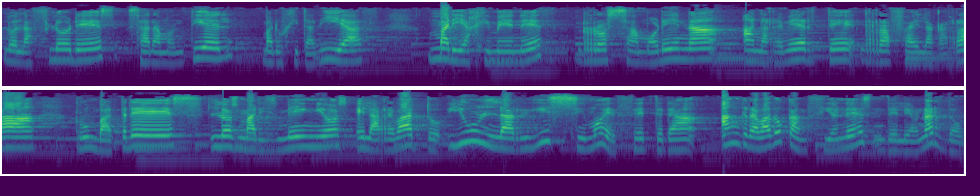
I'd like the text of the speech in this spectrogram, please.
Lola Flores, Sara Montiel, Marujita Díaz, María Jiménez, Rosa Morena, Ana Reverte, Rafaela Carrá, Rumba 3, Los Marismeños, El Arrebato y un larguísimo etcétera han grabado canciones de Leonardo.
